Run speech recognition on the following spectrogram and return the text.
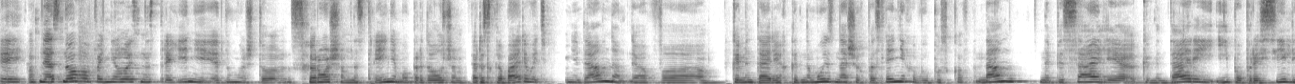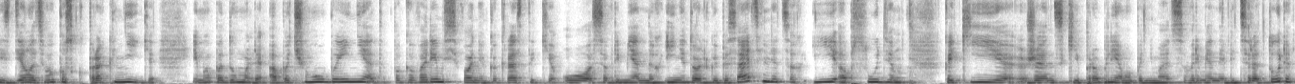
У меня снова поднялось настроение. Я думаю, что с хорошим настроением мы продолжим разговаривать. Недавно э, в комментариях к одному из наших последних выпусков нам написали комментарий и попросили сделать выпуск про книги. И мы подумали, а почему бы и нет? Поговорим сегодня как раз-таки о современных и не только писательницах и обсудим, какие женские проблемы поднимают в современной литературе.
